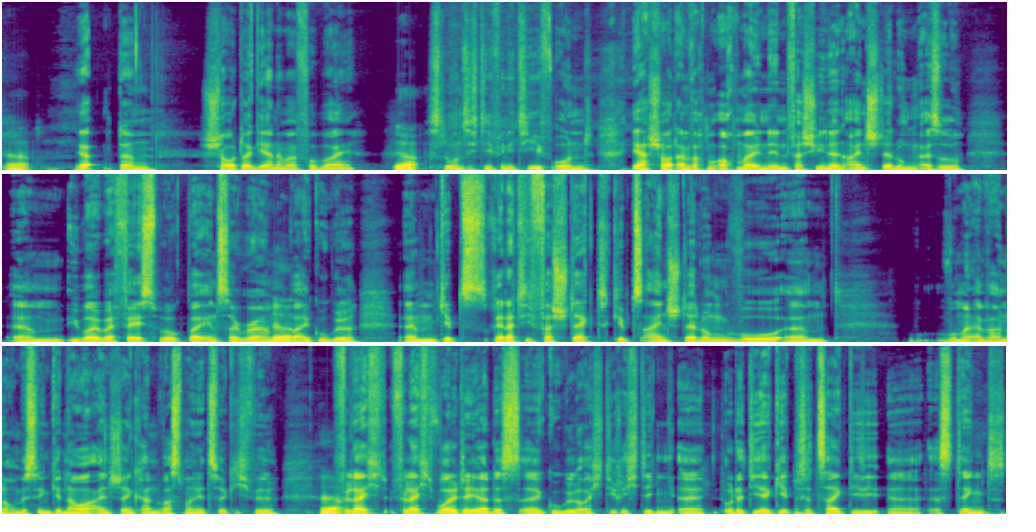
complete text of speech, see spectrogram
Ja. Ja, dann schaut da gerne mal vorbei. ja. Es lohnt sich definitiv. Und ja, schaut einfach auch mal in den verschiedenen Einstellungen. Also ähm, überall bei Facebook, bei Instagram, Ja. bei Google ähm, gibt es relativ versteckt, gibt es Einstellungen, wo, ähm, wo man einfach noch ein bisschen genauer einstellen kann, was man jetzt wirklich will. Ja. Vielleicht, vielleicht wollt ihr ja, dass äh, Google euch die richtigen äh, oder die Ergebnisse zeigt, die äh, es denkt,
